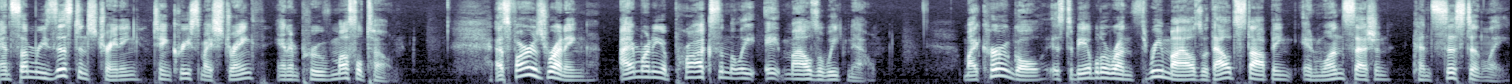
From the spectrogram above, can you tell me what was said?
and some resistance training to increase my strength and improve muscle tone. As far as running, I am running approximately 8 miles a week now. My current goal is to be able to run 3 miles without stopping in one session consistently.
